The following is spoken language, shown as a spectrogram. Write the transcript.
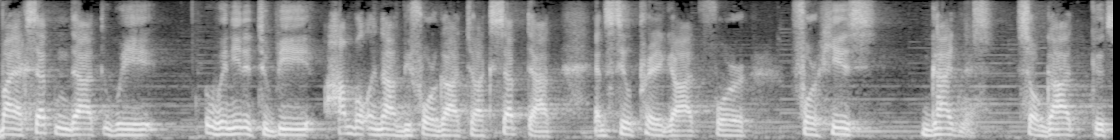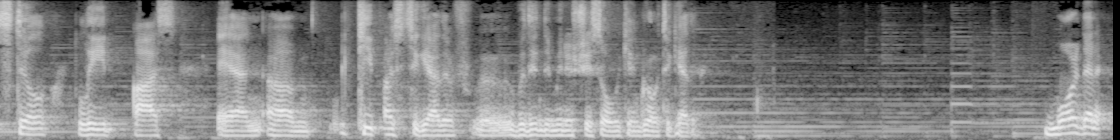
by accepting that, we we needed to be humble enough before God to accept that and still pray God for for His guidance, so God could still lead us and um, keep us together uh, within the ministry, so we can grow together. More than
